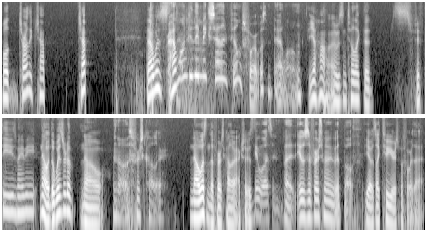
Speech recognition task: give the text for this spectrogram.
Well, Charlie Chap, Chap. That was How long did they make silent films for? It wasn't that long. yeah. Huh, it was until like the fifties, maybe. No, the Wizard of no, No, it was First Color. no, it wasn't the first color. Actually, it was It wasn't, but it was the first movie with both. yeah, it was like two years before that.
